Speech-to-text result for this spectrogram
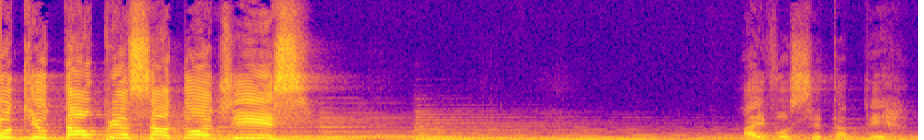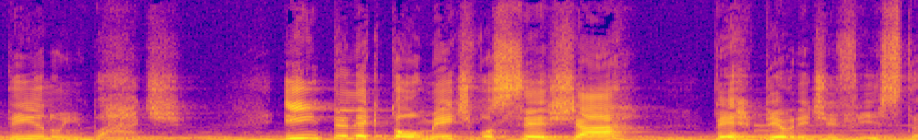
o que o tal pensador diz. Aí você está perdendo o embate. Intelectualmente você já perdeu ele de vista.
